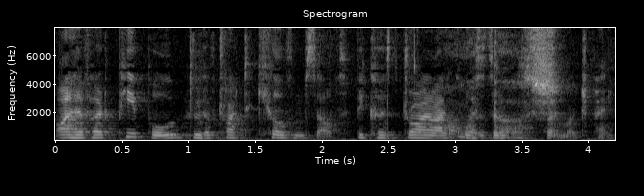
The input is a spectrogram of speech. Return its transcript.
i have heard people who have tried to kill themselves because dry eye Oh causes them so much pain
